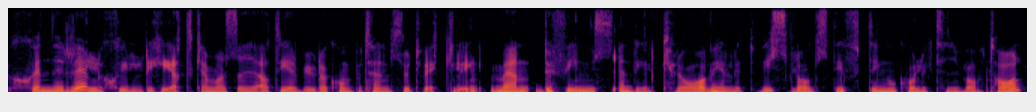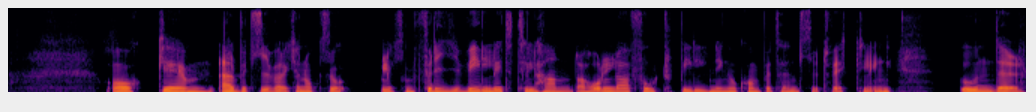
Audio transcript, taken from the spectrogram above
generell skyldighet kan man säga att erbjuda kompetensutveckling. Men det finns en del krav enligt viss lagstiftning och kollektivavtal. Och eh, arbetsgivare kan också liksom frivilligt tillhandahålla fortbildning och kompetensutveckling under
